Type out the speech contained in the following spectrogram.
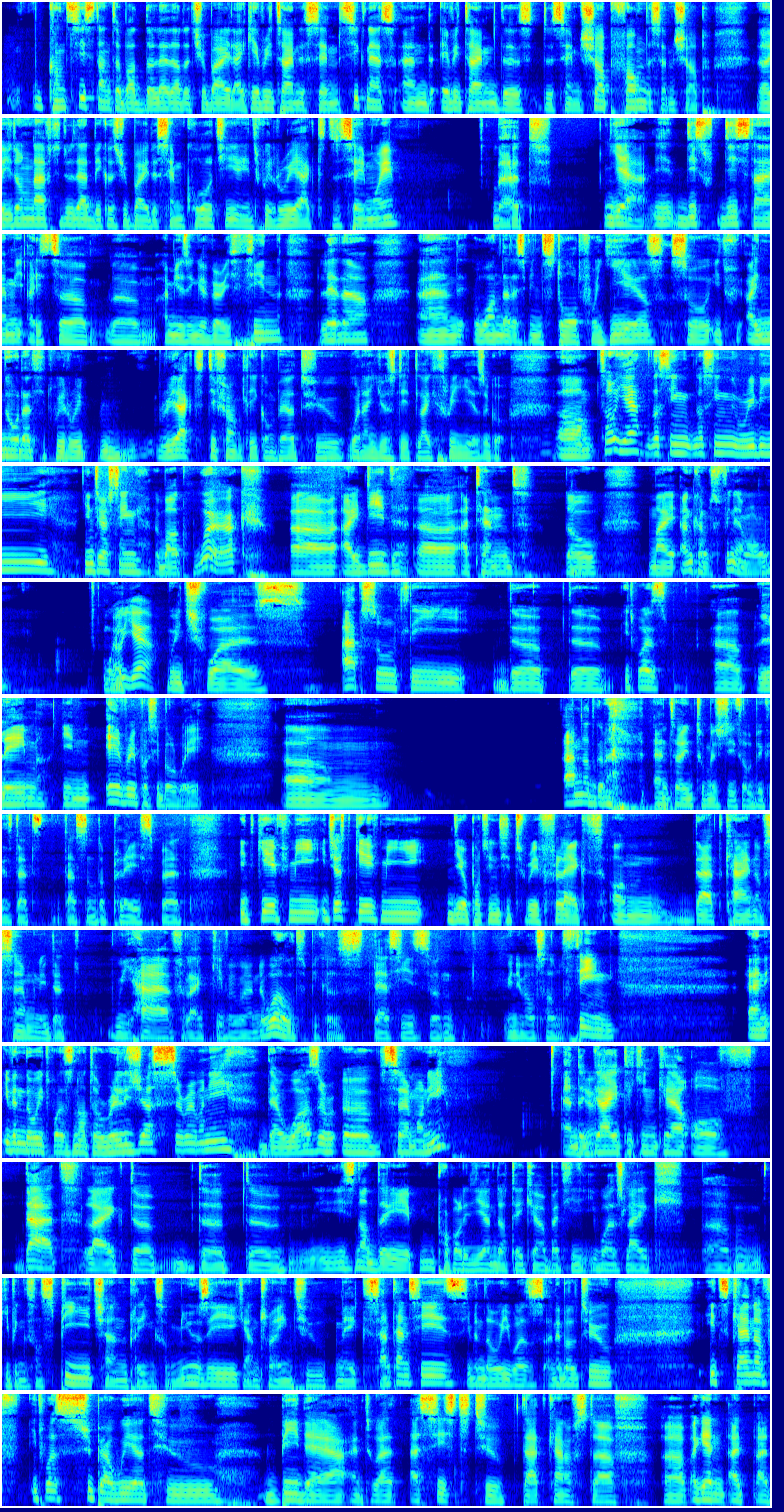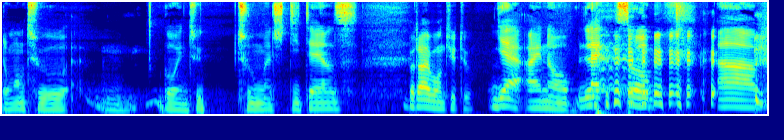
consistent about the leather that you buy, like every time the same thickness and every time the the same shop from the same shop, uh, you don't have to do that because you buy the same quality and it will react the same way. But yeah, this this time it's uh, um, I'm using a very thin leather and one that has been stored for years, so it I know that it will re- react differently compared to when I used it like three years ago. Um, so yeah, nothing nothing really interesting about work. Uh, I did uh, attend though my uncle's funeral. Oh yeah. which was absolutely the the it was uh, lame in every possible way. Um, I'm not gonna enter into much detail because that's that's not the place, but it gave me it just gave me the opportunity to reflect on that kind of ceremony that we have like everywhere in the world because death is an universal thing. And even though it was not a religious ceremony, there was a, a ceremony, and the Yeah. guy taking care of that, like the the the, he's not the properly the undertaker, but he, he was like um, giving some speech and playing some music and trying to make sentences, even though he was unable to. It's kind of it was super weird to be there and to assist to that kind of stuff. Uh, again I, I don't want to mm, go into too much details But I want you to. yeah i know like so um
